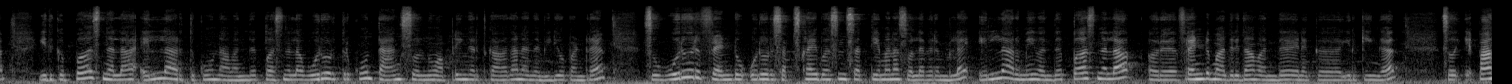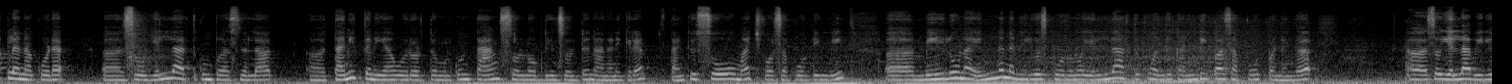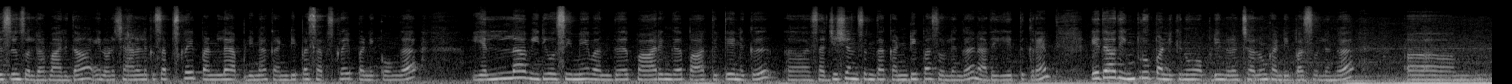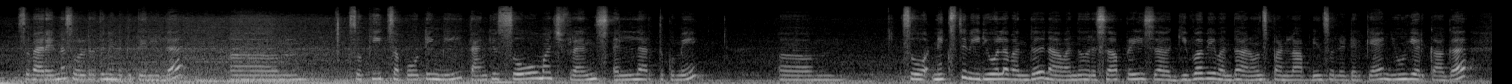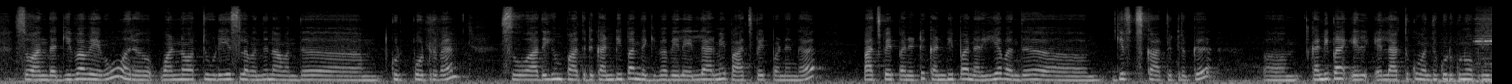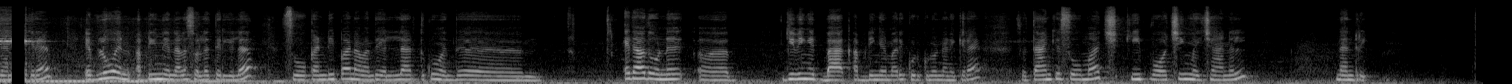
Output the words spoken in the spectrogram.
இதுக்கு பர்சனலாக எல்லாத்துக்கும் நான் வந்து பர்சனலாக ஒரு ஒருத்தருக்கும் தேங்க்ஸ் சொல்லணும் அப்படிங்கிறதுக்காக தான் நான் இந்த வீடியோ பண்ணுறேன் ஸோ ஒரு ஒரு ஃப்ரெண்டும் ஒரு ஒரு சப்ஸ்கிரைபர்ஸ்னு சத்தியமாக நான் சொல்ல விரும்பல. எல்லாருமே வந்து பர்சனலாக ஒரு ஃப்ரெண்டு மாதிரி தான் வந்து எனக்கு இருக்கீங்க. ஸோ பார்க்கலனா கூட ஸோ எல்லாத்துக்கும் பர்சனலாக தனித்தனியாக ஒரு ஒருத்தவங்களுக்கும் தேங்க்ஸ் சொல்லணும் அப்படின்னு சொல்லிட்டு நான் நினைக்கிறேன். Thank you so much for supporting me மேலும் நான் என்னென்ன வீடியோஸ் போடணும் எல்லாத்துக்கும் வந்து கண்டிப்பாக சப்போர்ட் பண்ணுங்கள் ஸோ எல்லா வீடியோஸையும் சொல்கிற மாதிரி தான் என்னோட சேனலுக்கு சப்ஸ்கிரைப் பண்ணல அப்படின்னா கண்டிப்பாக சப்ஸ்கிரைப் பண்ணிக்கோங்க. எல்லா வீடியோஸையுமே வந்து பாருங்கள் பார்த்துட்டு எனக்கு சஜஷன்ஸ் இருந்தால் கண்டிப்பாக சொல்லுங்கள் நான் அதை ஏற்றுக்கிறேன் ஏதாவது இம்ப்ரூவ் பண்ணிக்கணும் அப்படின்னு நினச்சாலும் கண்டிப்பாக சொல்லுங்கள் ஸோ வேறு என்ன சொல்கிறதுன்னு எனக்கு தெரியல. So keep supporting me thank you so much friends எல்லாத்துக்குமே. ஸோ நெக்ஸ்ட் வீடியோவில் வந்து நான் வந்து ஒரு சர்ப்ரைஸ் கிவ் அவே வந்து அனௌன்ஸ் பண்ணலாம் அப்படின்னு சொல்லிட்டு இருக்கேன் நியூ இயர்க்காக ஸோ அந்த கிவ் அவேவும் ஒரு ஒன் ஆர் டூ டேஸில் வந்து நான் வந்து um, குட் போட்டுருவேன். ஸோ அதையும் பார்த்துட்டு கண்டிப்பாக அந்த கிவ் அவேல எல்லாருமே பார்ட்டிசிபேட் பண்ணுங்கள் பார்ட்டிசிபேட் பண்ணிவிட்டு கண்டிப்பாக நிறைய வந்து um, கிஃப்ட்ஸ் காத்துட்ருக்கு. Um, கண்டிப்பாக எல் எல்லாத்துக்கும் வந்து கொடுக்கணும் அப்படின்னு நினைக்கிறேன். எவ்வளோ அப்படின்னு என்னால் சொல்ல தெரியல. ஸோ கண்டிப்பாக நான் வந்து எல்லாத்துக்கும் வந்து ஏதாவது ஒன்று uh, கிவிங் இட் பேக் அப்படிங்கிற மாதிரி கொடுக்கணும்னு நினைக்கிறேன். So thank you so much keep வாட்சிங் மை சேனல் நன்றி.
